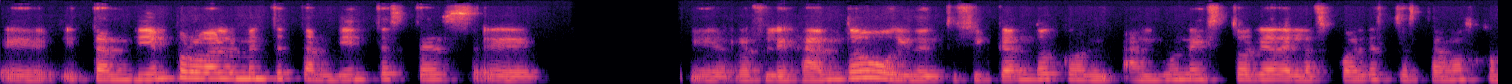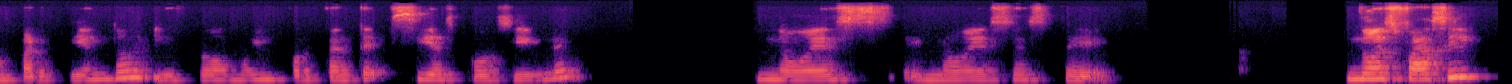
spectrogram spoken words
eh, y también probablemente también te estés eh, eh, reflejando o identificando con alguna historia de las cuales te estamos compartiendo y es todo muy importante, si es posible, no es, no es este, no es fácil,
